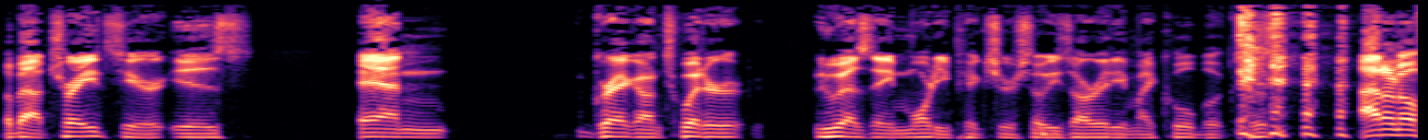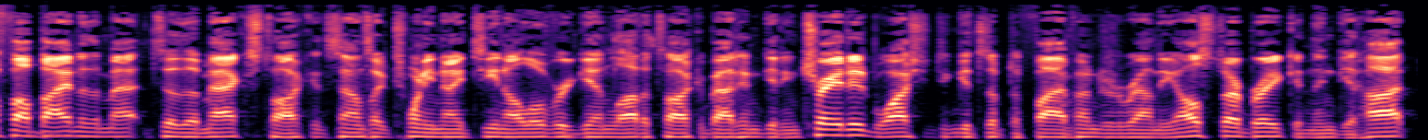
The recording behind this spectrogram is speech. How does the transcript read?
about trades here is, and Greg on Twitter who has a Morty picture, so he's already in my cool book. Says, I don't know if I'll buy into the to the Max talk. It sounds like 2019 all over again. A lot of talk about him getting traded. Washington gets up to 500 around the All Star break and then get hot.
